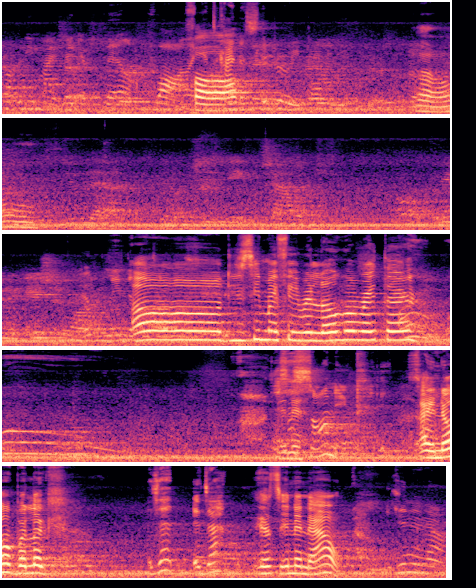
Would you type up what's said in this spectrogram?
probably might make it fail, fall. Like Fall. it's kind of slippery. Probably. Oh. Oh, do you see my favorite logo right there? Oh, it's In a. Sonic. I know, but look, Is that is that it's in and out. it's in and out?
